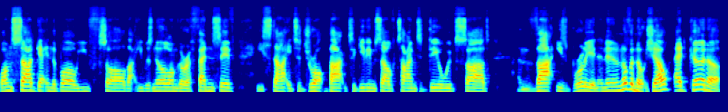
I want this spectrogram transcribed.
Once Saad getting the ball, you saw that he was no longer offensive. He started to drop back to give himself time to deal with Saad. And that is brilliant. And in another nutshell, Ed Curnow,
